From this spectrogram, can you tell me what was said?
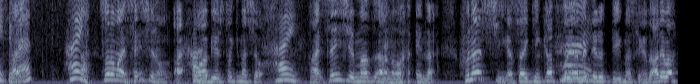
いします。はいはいあ。その前に先週のあお詫びをしときましょう。はい。はい。先週、まず、あの、えな、ふなっしーが最近活動やめてるって言いましたけど、あれは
